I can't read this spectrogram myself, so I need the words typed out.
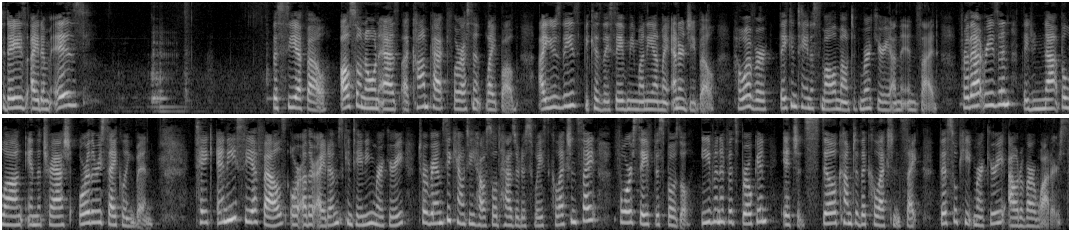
Today's item is the CFL, also known as a compact fluorescent light bulb. I use these because they save me money on my energy bill. However, they contain a small amount of mercury on the inside. For that reason, they do not belong in the trash or the recycling bin. Take any CFLs or other items containing mercury to a Ramsey County Household Hazardous Waste Collection Site for safe disposal. Even if it's broken, it should still come to the collection site. This will keep mercury out of our waters.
